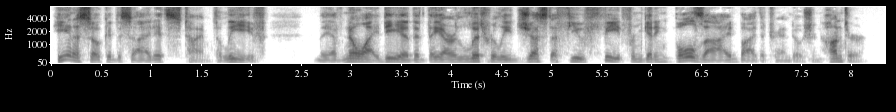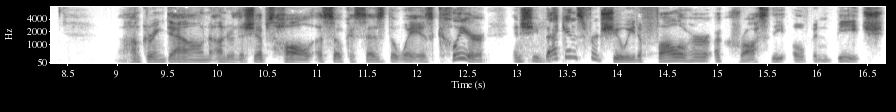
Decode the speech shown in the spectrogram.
he and Ahsoka decide it's time to leave. They have no idea that they are literally just a few feet from getting bullseyed by the Trandoshan hunter. Hunkering down under the ship's hull, Ahsoka says the way is clear, and she beckons for Chewie to follow her across the open beach.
